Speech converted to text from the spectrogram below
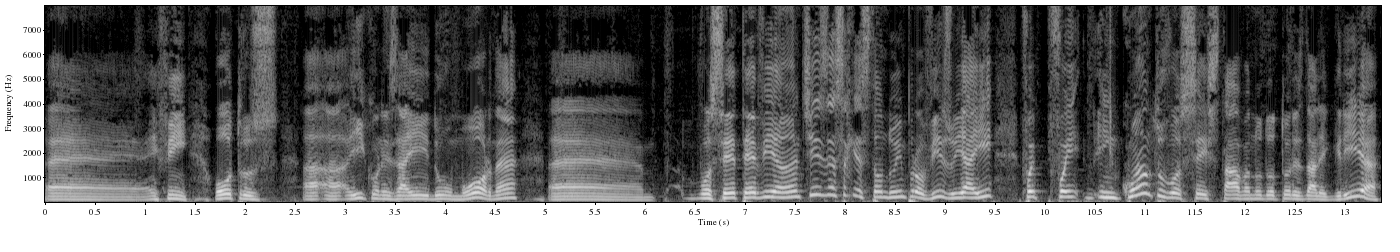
é, enfim, outros ah, ah, ícones aí do humor, né? É, você teve antes essa questão do improviso, e aí foi, foi enquanto você estava no Doutores da Alegria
